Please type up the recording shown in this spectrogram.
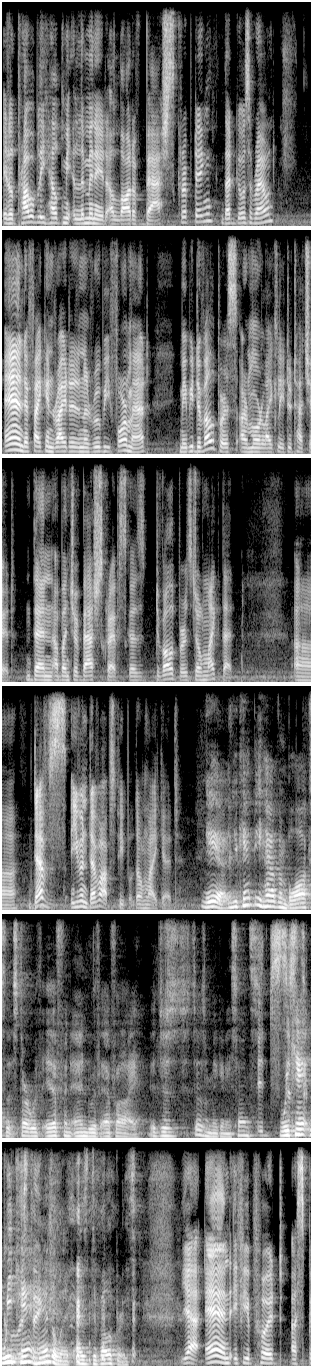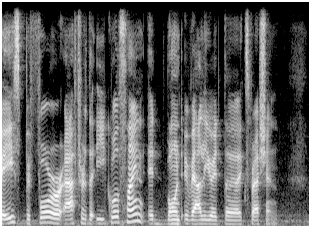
it'll probably help me eliminate a lot of bash scripting that goes around. And if I can write it in a Ruby format, maybe developers are more likely to touch it than a bunch of bash scripts because developers don't like that. Uh, devs, even DevOps people don't like it. Yeah, you can't be having blocks that start with if and end with fi. It just doesn't make any sense. It's we can't we can't thing. handle it as developers. Yeah, and if you put a space before or after the equal sign, it won't evaluate the expression.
